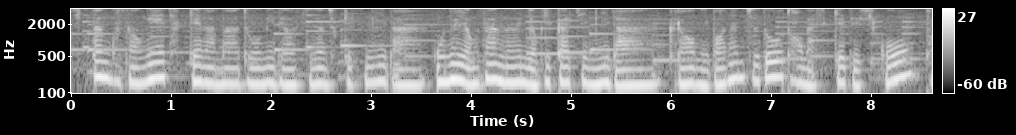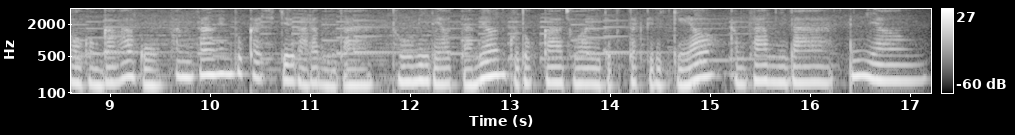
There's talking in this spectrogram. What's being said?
식단 구성에 작게나마 도움이 되었으면 좋겠습니다. 오늘 영상은 여기까지입니다. 그럼 이번 한 주도 더 맛있게 드시고 더 건강하고 항상 행복하시길 바랍니다. 도움이 되었다면 구독과 좋아요도 부탁드릴게요. 감사합니다. 안녕.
